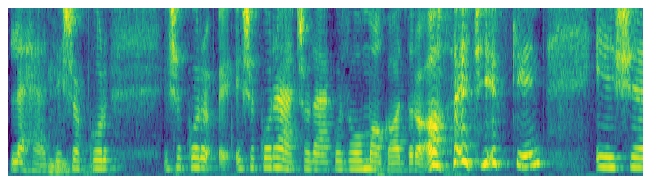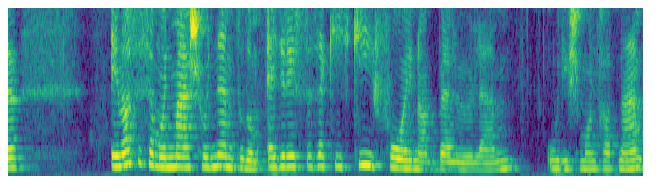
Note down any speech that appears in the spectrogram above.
lehet, mm. és akkor és akkor, és akkor rácsodálkozol magadra egyébként, és én azt hiszem, hogy máshogy nem tudom, egyrészt ezek így kifolynak belőlem, úgy is mondhatnám,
